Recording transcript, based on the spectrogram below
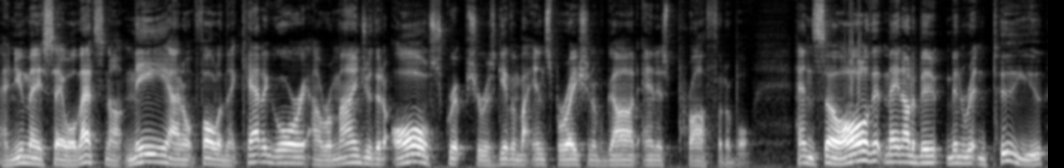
and you may say, well, that's not me, I don't fall in that category, I'll remind you that all Scripture is given by inspiration of God and is profitable. And so all of it may not have been written to you,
